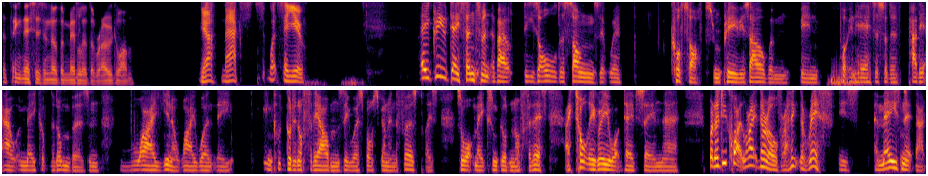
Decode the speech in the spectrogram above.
I think this is another middle of the road one. Yeah, Max, what say you? I agree with Dave's sentiment about these older songs that were cut-offs from previous album being put in here to sort of pad it out and make up the numbers and why you know why weren't they good enough for the albums they were supposed to be on in the first place. So what makes them good enough for this? I totally agree with what dave's saying there. But i do quite like the Rover. I think the riff is amazing at that.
